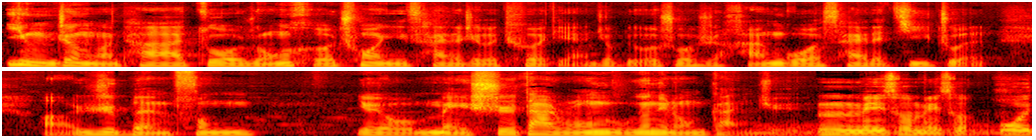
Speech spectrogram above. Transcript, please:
印证了他做融合创意菜的这个特点。就比如说是韩国菜的基准啊，日本风，又有美式大熔炉的那种感觉。嗯，没错没错，我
